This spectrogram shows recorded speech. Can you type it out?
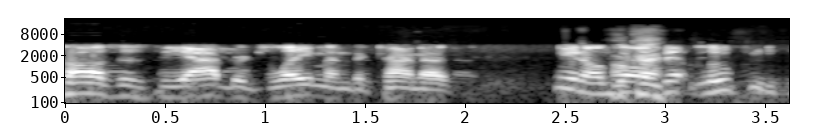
causes the average layman to kind of, you know, go Okay. a bit loopy.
